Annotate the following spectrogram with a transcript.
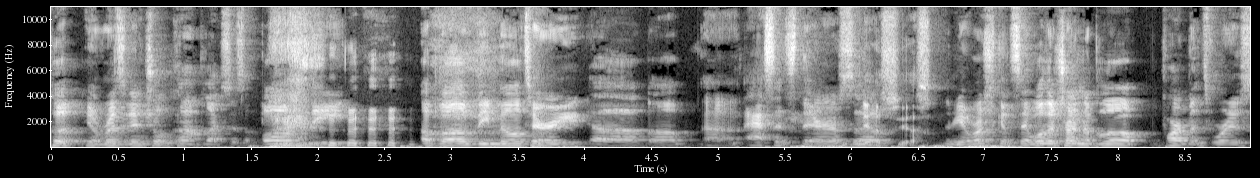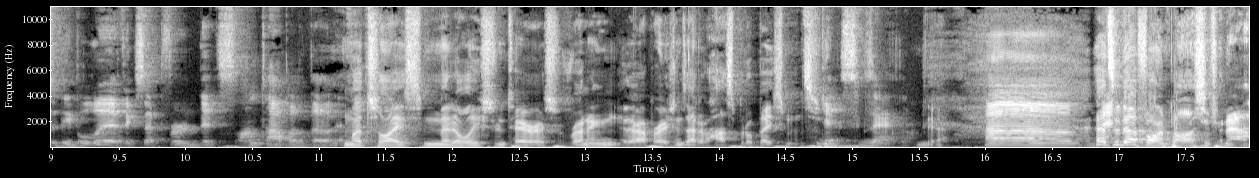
put you know residential complexes above the above the military uh, uh, uh, assets there. So Yes, yes. you know, Russia can say, well, they're trying to blow up apartments where innocent people live, except for it's on top of the. Much like Middle Eastern terrorists running their operations out of hospital basements. Yes, exactly. Yeah. Um, That's enough foreign policy for now.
